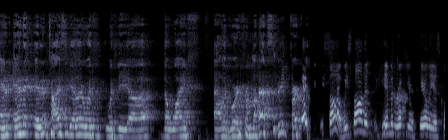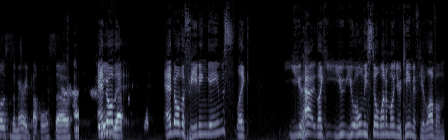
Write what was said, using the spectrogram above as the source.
And and it, and it ties together with with the uh, the wife allegory from last week. Perfect. We saw we saw that him and Rookie are clearly as close as a married couple. So and all the and all the feeding games like you have like you you only still want him on your team if you love him.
